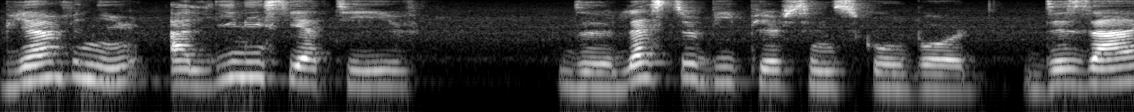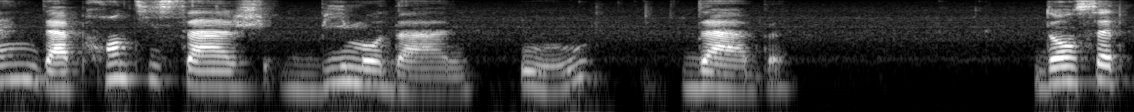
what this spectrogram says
Bienvenue à l'initiative de Lester B. Pearson School Board Design d'apprentissage bimodal ou DAB. Dans cette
